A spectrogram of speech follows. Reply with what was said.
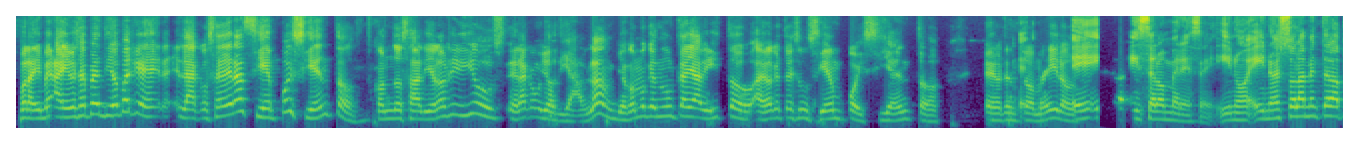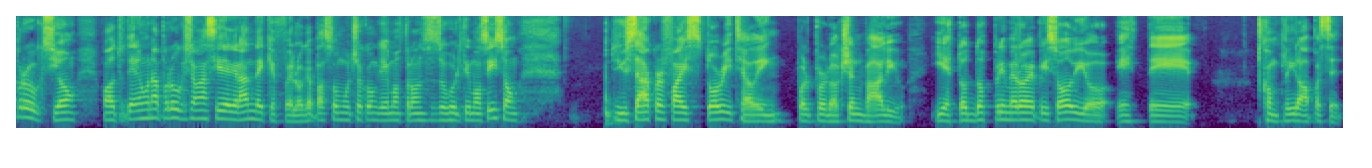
Por ahí me, ahí me sorprendió porque la cosa era 100%. Cuando salió los reviews, era como yo, diablo. Yo como que nunca había visto algo que es un 100% en Tomatoes. Eh, y se lo merece. Y no, y no es solamente la producción. Cuando tú tienes una producción así de grande, que fue lo que pasó mucho con Game of Thrones en sus últimos seasons, you sacrifice storytelling por production value. Y estos dos primeros episodios, este, complete opposite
